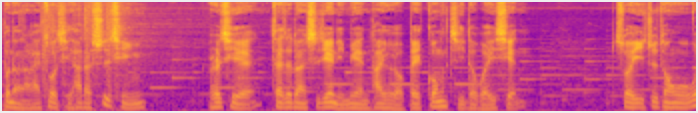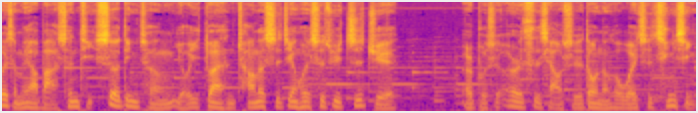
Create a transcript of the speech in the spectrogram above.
不能拿来做其他的事情，而且在这段时间里面，它又有被攻击的危险。所以，一只动物为什么要把身体设定成有一段很长的时间会失去知觉？而不是二十四小时都能够维持清醒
